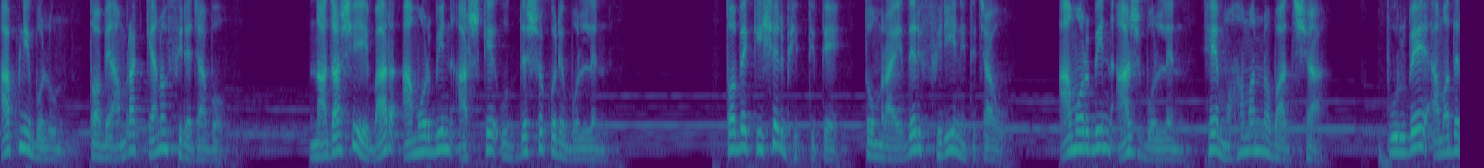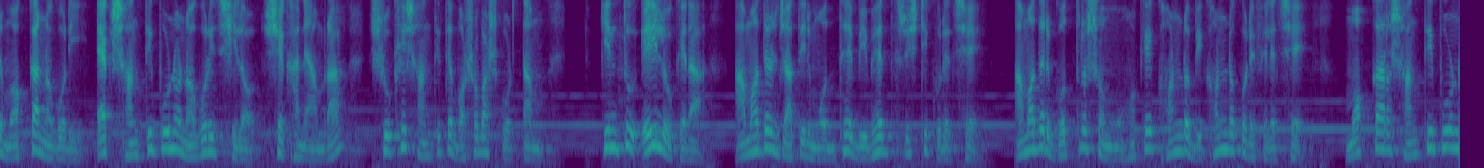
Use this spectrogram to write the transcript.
আপনি বলুন, তবে আমরা কেন ফিরে যাব? নাজাসি এবার আমর বিন আশকে উদ্দেশ্য করে বললেন, তবে কিসের ভিত্তিতে তোমরা এদের ফিরিয়ে নিতে চাও? আমর বিন আশ বললেন, হে মহামান্য বাদশাহ পূর্বে আমাদের মক্কা নগরী এক শান্তিপূর্ণ নগরী ছিল, সেখানে আমরা সুখে শান্তিতে বসবাস করতাম। কিন্তু এই লোকেরা আমাদের জাতির মধ্যে বিভেদ সৃষ্টি করেছে, আমাদের গোত্রসমূহকে খণ্ড বিখণ্ড করে ফেলেছে, মক্কার শান্তিপূর্ণ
